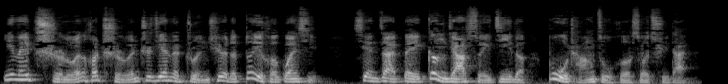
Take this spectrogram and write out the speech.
因为齿轮和齿轮之间的准确的对合关系现在被更加随机的步长组合所取代。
